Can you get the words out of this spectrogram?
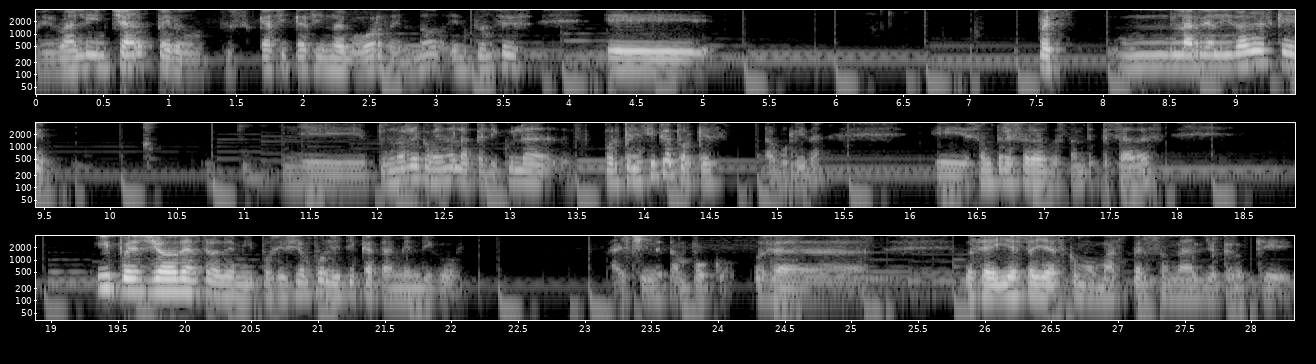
me va a linchar, pero pues casi casi nuevo orden, ¿no? Entonces, eh, pues la realidad es que eh, pues no recomiendo la película por principio porque es aburrida. Eh, son tres horas bastante pesadas. Y pues yo dentro de mi posición política también digo, al Chile tampoco. O sea, o sea, y esto ya es como más personal, yo creo que,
